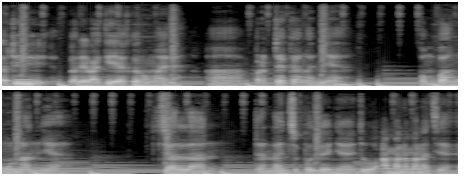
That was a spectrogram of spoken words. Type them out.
tadi balik lagi ya ke rumah ya. Uh, perdagangannya pembangunannya jalan dan lain sebagainya itu aman-aman aja.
